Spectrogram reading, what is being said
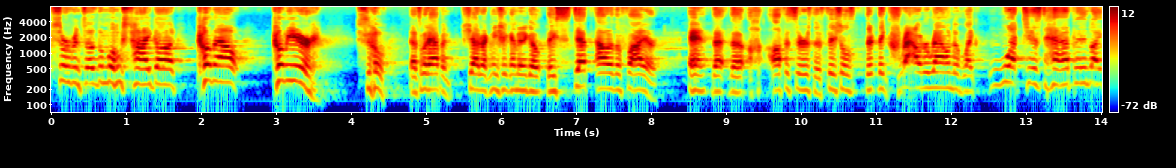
servants of the Most High God, come out, come here. So that's what happened. Shadrach, Meshach, and Abednego, they step out of the fire. And the, the officers, the officials, they crowd around them like, What just happened? I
